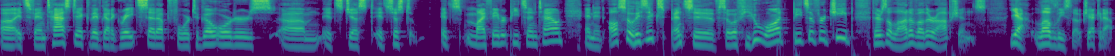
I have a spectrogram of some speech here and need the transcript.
Uh, it's fantastic. They've got a great setup for to-go orders. Um, it's just it's just it's my favorite pizza in town, and it also is expensive. So if you want pizza for cheap, there's a lot of other options. Yeah, Lovely's though. Check it out.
